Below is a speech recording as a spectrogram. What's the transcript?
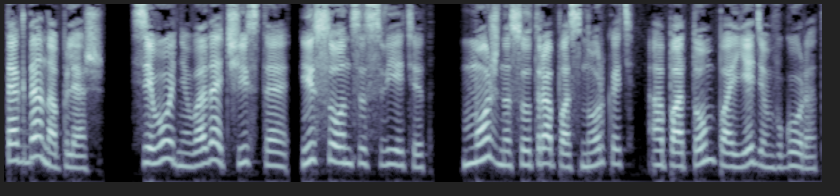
Тогда на пляж. Сегодня вода чистая и солнце светит. Можно с утра посноркать, а потом поедем в город.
